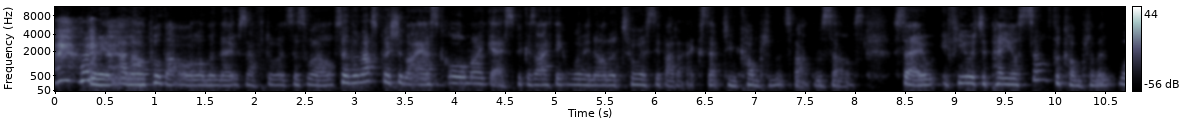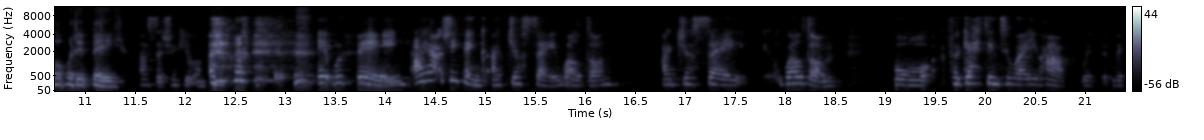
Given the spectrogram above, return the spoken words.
there. Brilliant. And I'll put that all on the notes afterwards as well. So the last question that I ask all my guests, because I think women are notoriously bad at accepting compliments about themselves. So if you were to pay yourself a compliment, what would it be? That's a tricky one. it would be, I actually think I'd just say well done. I'd just say well done for for getting to where you have with with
